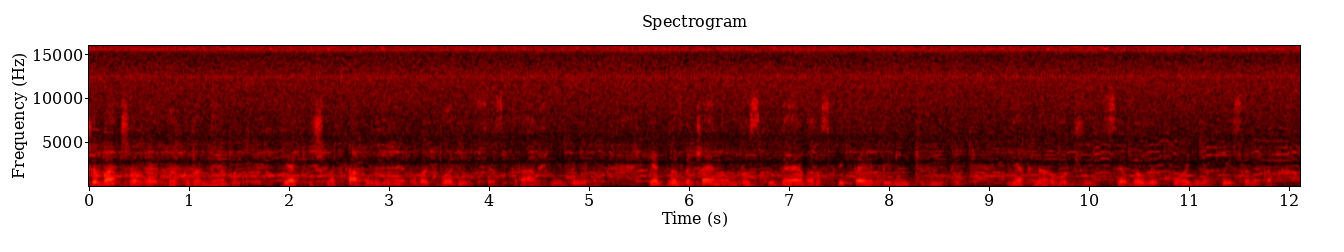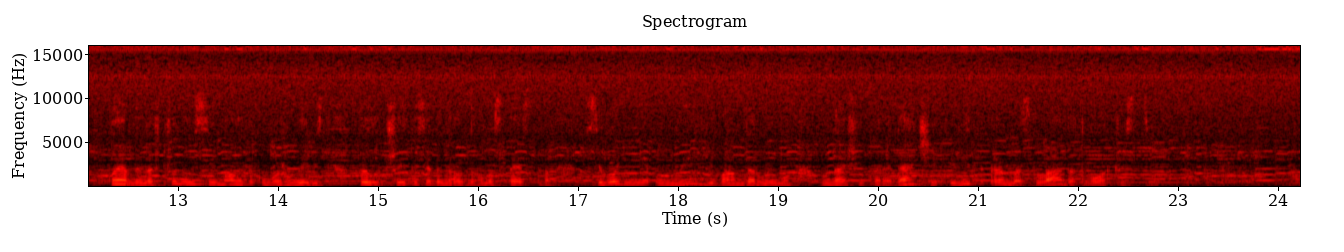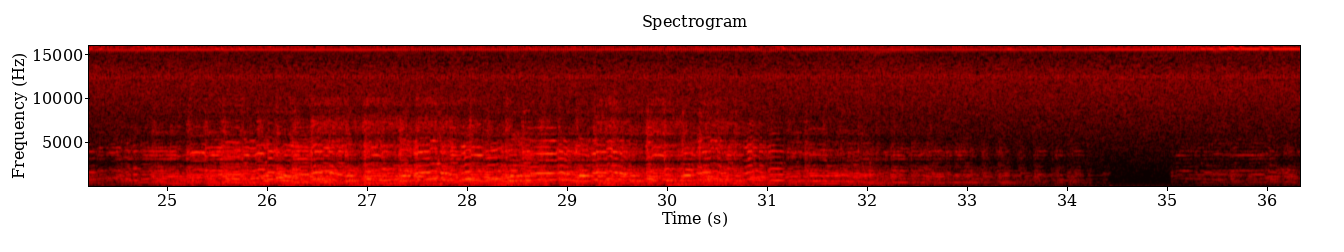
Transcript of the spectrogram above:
Чи бачили ви коли-небудь, як із шматка глини витворюється справжнє диво, як на звичайному бруску дерева розквітають дивні квіти, як народжується великодня писанка? Впевнена, що не усі мали таку можливість прилучитися до народного мистецтва. Сьогодні ми її вам даруємо у нашій передачі від ремесла до творчості.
